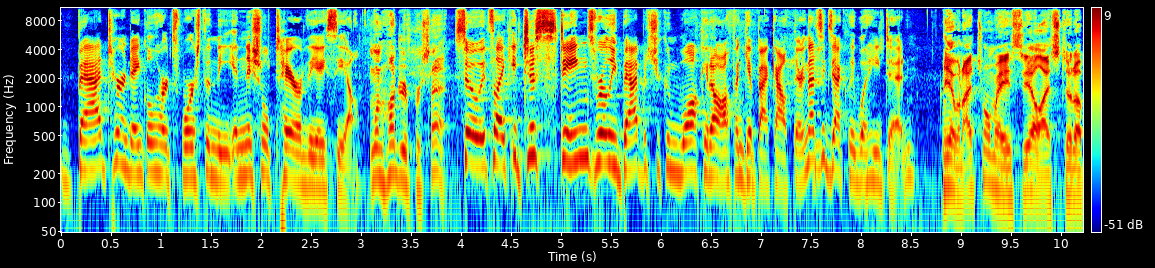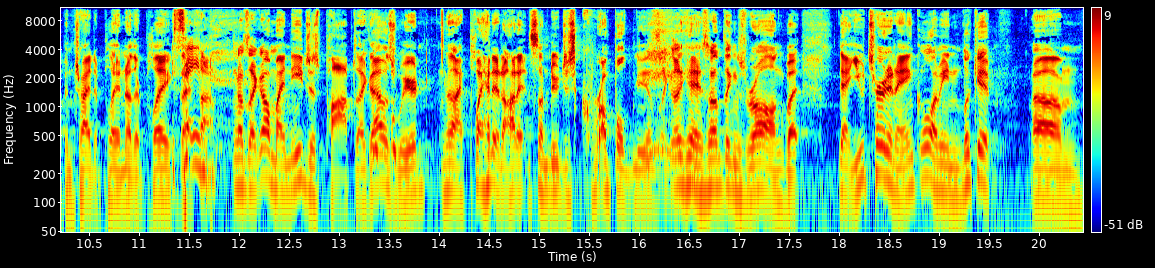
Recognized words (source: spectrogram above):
bad turned ankle hurts worse than the initial tear of the ACL. One hundred percent. So it's like it just stings really bad, but you can walk it off and get back out there. And that's exactly what he did. Yeah, when I tore my ACL, I stood up and tried to play another play because I thought I was like, "Oh, my knee just popped." Like that was weird. And I planted on it, and some dude just crumpled me. I was like, "Okay, something's wrong." But yeah, you turn an ankle. I mean, look at um,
